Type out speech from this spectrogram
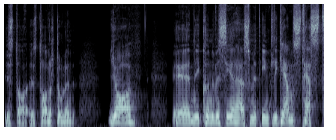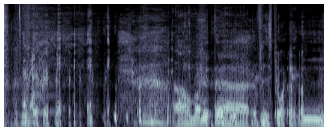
i talarstolen. Ja, Eh, ni kunde väl se det här som ett intelligenstest? ja, hon var lite äh, frispråkig. Mm.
